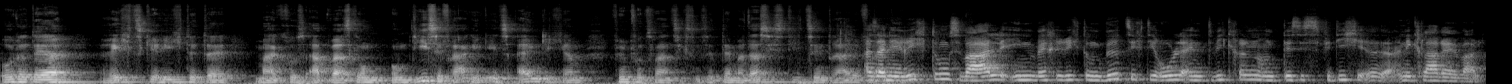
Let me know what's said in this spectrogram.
oder der rechtsgerichtete Markus Abwas? Um, um diese Frage geht es eigentlich am 25. September. Das ist die zentrale Frage. Also eine Richtungswahl, in welche Richtung wird sich Tirol entwickeln und das ist für dich äh, eine klare Wahl?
